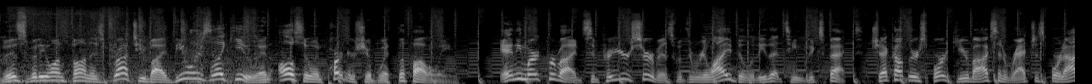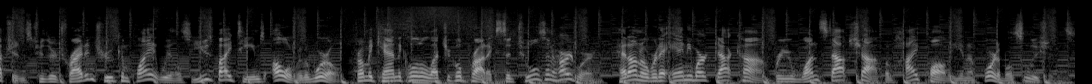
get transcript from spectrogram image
This video on fun is brought to you by viewers like you and also in partnership with the following. AndyMark provides superior service with the reliability that teams expect. Check out their sport gearbox and ratchet sport options to their tried and true compliant wheels used by teams all over the world. From mechanical and electrical products to tools and hardware, head on over to andymark.com for your one stop shop of high quality and affordable solutions.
